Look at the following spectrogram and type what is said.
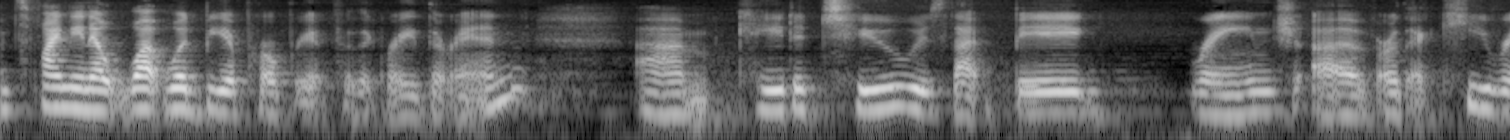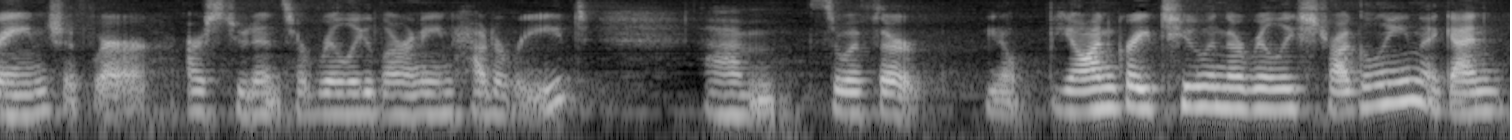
it's finding out what would be appropriate for the grade they're in. Um, K to two is that big range of, or the key range of where our students are really learning how to read. Um, so if they're, you know, beyond grade two and they're really struggling, again,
